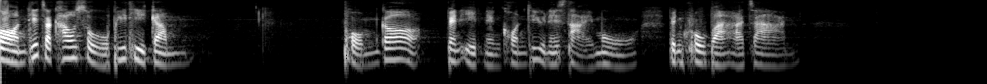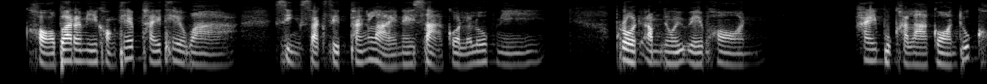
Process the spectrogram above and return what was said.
ก่อนที่จะเข้าสู่พิธีกรรม ผมก็ เป็นอีกหนึ่งคนที่อยู่ในสายหมู่ เป็นครูบาอาจารย์ ขอบารมีของเทพไทยเทวา สิ่งศักดิ์สิทธิ์ทั้งหลายในสากลโลกนี้ โปรดอำนวยอวพร ให้บุคลากรทุกค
